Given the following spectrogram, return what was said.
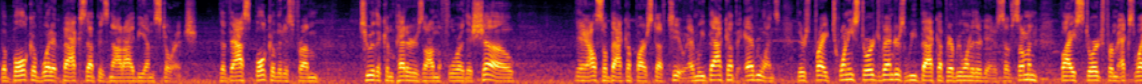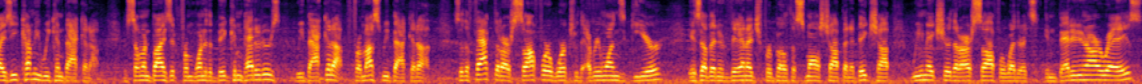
the bulk of what it backs up is not IBM storage. The vast bulk of it is from two of the competitors on the floor of the show they also back up our stuff too. And we back up everyone's. There's probably 20 storage vendors, we back up every one of their data. So if someone buys storage from XYZ company, we can back it up. If someone buys it from one of the big competitors, we back it up. From us, we back it up. So the fact that our software works with everyone's gear is of an advantage for both a small shop and a big shop. We make sure that our software, whether it's embedded in our arrays,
